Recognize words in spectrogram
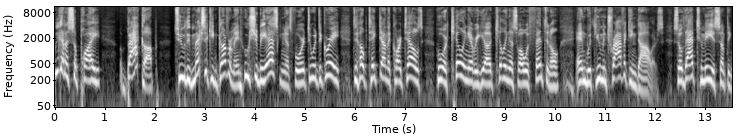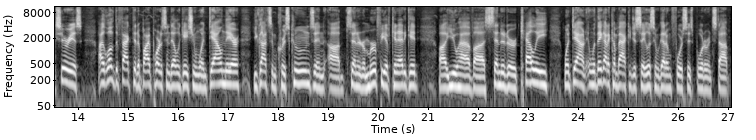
we got to supply backup to the Mexican government, who should be asking us for it to a degree to help take down the cartels who are killing every uh, killing us all with fentanyl and with human trafficking dollars. So that to me is something serious. I love the fact that a bipartisan delegation went down there. You got some Chris Coons and uh, Senator Murphy of Connecticut. Uh, you have uh, Senator Kelly went down, and when they got to come back and just say, "Listen, we got to enforce this border and stop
